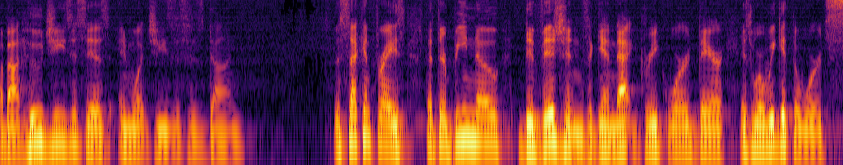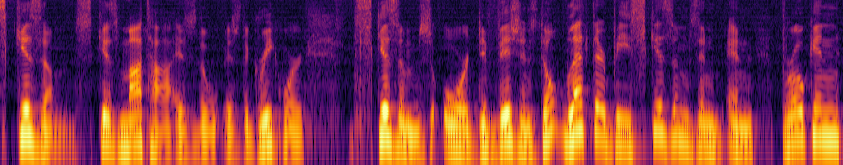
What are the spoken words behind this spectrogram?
about who Jesus is and what Jesus has done. The second phrase, that there be no divisions. Again, that Greek word there is where we get the word schism. Schismata is the, is the Greek word. Schisms or divisions. Don't let there be schisms and, and broken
